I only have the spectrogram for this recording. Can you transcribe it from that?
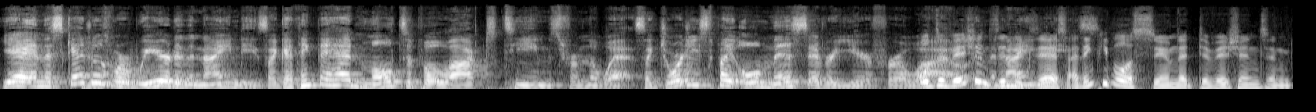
yeah. And the schedules were weird in the 90s. Like I think they had multiple locked teams from the West. Like Georgia used to play Ole Miss every year for a while. Well, divisions didn't exist. I think people assume that divisions and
